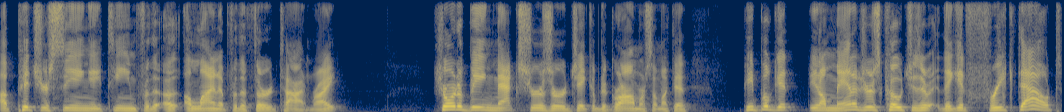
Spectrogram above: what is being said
a pitcher seeing a team for the a, a lineup for the third time, right? Short of being Max Scherzer or Jacob DeGrom or something like that, people get, you know, managers, coaches, they get freaked out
